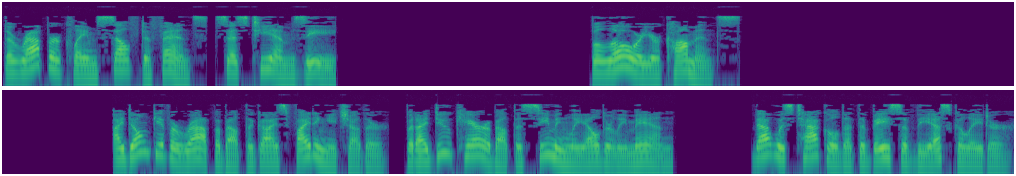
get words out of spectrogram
The rapper claims self-defense, says TMZ. Below are your comments. I don't give a rap about the guys fighting each other, but I do care about the seemingly elderly man that was tackled at the base of the escalator.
